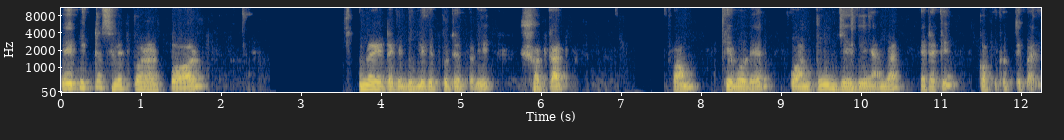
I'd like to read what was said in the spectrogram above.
এই পিকটা সিলেক্ট করার পর আমরা এটাকে ডুপ্লিকেট করতে পারি। শর্টকাট ফ্রম কিবোর্ডের কন্ট্রোল জে দিয়ে আমরা এটাকে কপি করতে পারি।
